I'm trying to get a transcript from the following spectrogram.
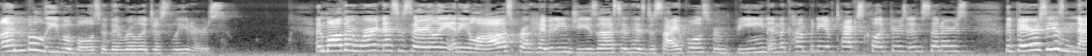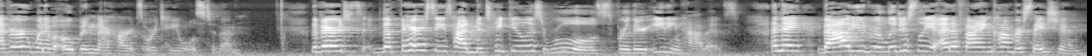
unbelievable to the religious leaders. And while there weren't necessarily any laws prohibiting Jesus and his disciples from being in the company of tax collectors and sinners, the Pharisees never would have opened their hearts or tables to them. The Pharisees had meticulous rules for their eating habits, and they valued religiously edifying conversation.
